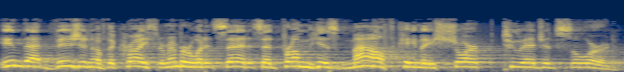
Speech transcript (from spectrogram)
in that vision of the Christ, remember what it said? It said, from his mouth came a sharp two-edged sword.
